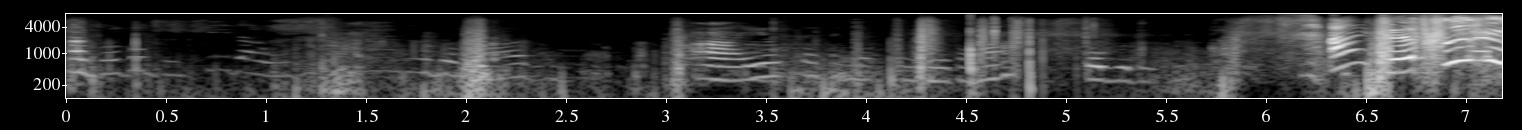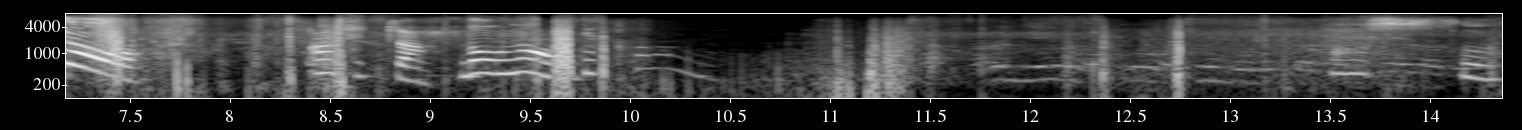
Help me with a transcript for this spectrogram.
아, 저도 봅시다. 우리 친구도 나와주세요. 아, 이렇게 생겼습니다. 먹어버리고. 아니, 왜 끊어? 아, 진짜. 너 오늘 어디 가봤니? 아, 진짜.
